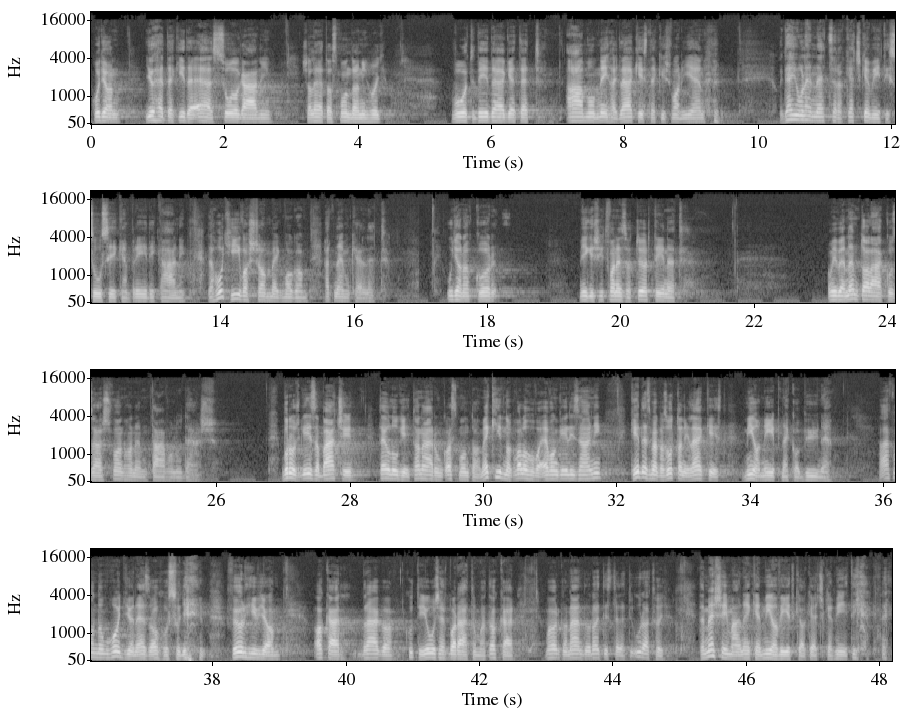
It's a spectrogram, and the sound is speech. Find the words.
hogyan jöhetek ide elszolgálni, és lehet azt mondani, hogy volt dédelgetett álmom, néha egy lelkésznek is van ilyen, hogy de jó lenne egyszer a kecskeméti szószéken prédikálni, de hogy hívassam meg magam? Hát nem kellett. Ugyanakkor mégis itt van ez a történet, amiben nem találkozás van, hanem távolodás. Boros Géza bácsi, teológiai tanárunk azt mondta, meghívnak valahova evangélizálni, kérdezd meg az ottani lelkészt, mi a népnek a bűne. Hát mondom, hogy jön ez ahhoz, hogy én fölhívjam akár drága Kuti József barátomat, akár Marga Nándor nagy tiszteletű urat, hogy de mesélj már nekem, mi a védke a kecskemétieknek.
